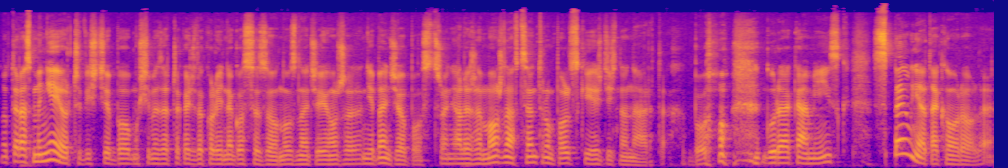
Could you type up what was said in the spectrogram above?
no teraz mniej oczywiście, bo musimy zaczekać do kolejnego sezonu z nadzieją, że nie będzie obostrzeń, ale że można w centrum Polski jeździć na nartach, bo Góra Kamieńsk spełnia taką rolę.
